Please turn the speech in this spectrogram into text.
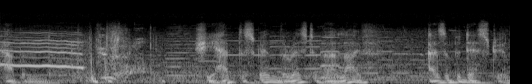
happened, she had to spend the rest of her life as a pedestrian.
